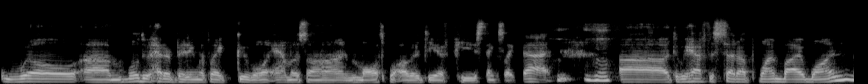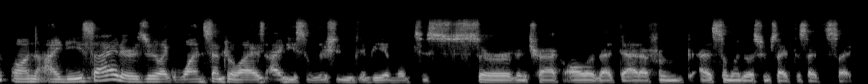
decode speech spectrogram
we'll um, we'll do header bidding with like Google, Amazon, multiple other DFPs, things like that. Mm-hmm. mm-hmm. Uh, do we have to set up one by one on the ID side, or is there like one centralized ID solution to be able to serve and track all of that data from as someone goes from site to site to site?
